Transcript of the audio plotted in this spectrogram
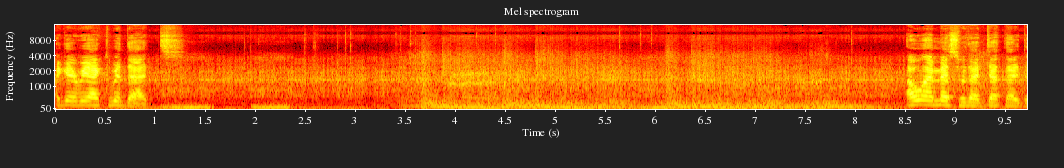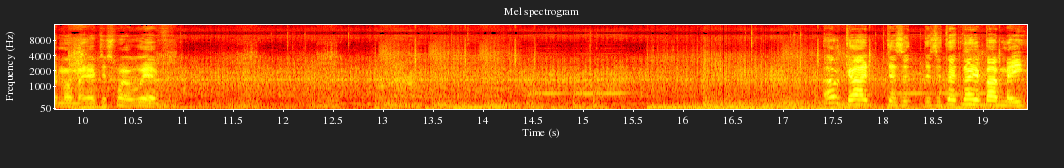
I gotta react with that. I don't want to mess with that Death Knight at the moment. I just want to live. Oh god, there's a there's a Death Knight above me.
